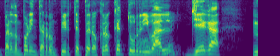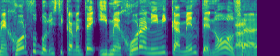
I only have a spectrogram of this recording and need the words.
perdón por interrumpirte, pero creo que tu rival llega mejor futbolísticamente y mejor anímicamente, ¿no? O sea,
